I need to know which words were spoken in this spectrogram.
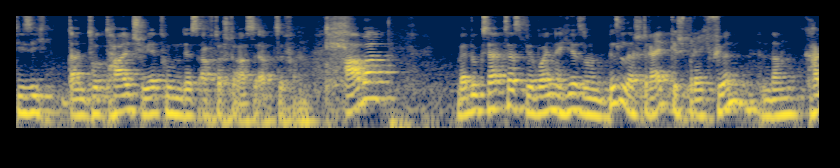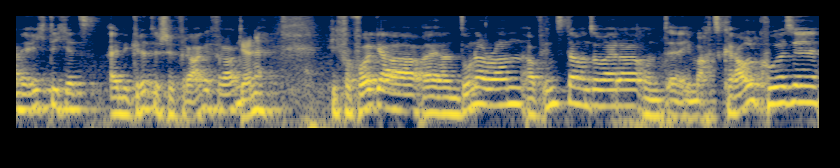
die sich dann total schwer tun, das auf der Straße abzufahren. Aber weil du gesagt hast, wir wollen ja hier so ein bisschen ein Streitgespräch führen, dann kann ja ich dich jetzt eine kritische Frage fragen. Gerne. Ich verfolge ja euren Donau-Run auf Insta und so weiter und äh, ihr macht Kraulkurse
